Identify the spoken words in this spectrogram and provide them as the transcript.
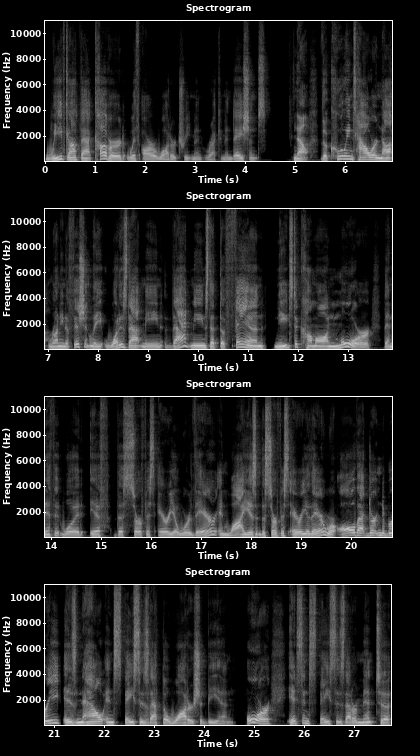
we've got that covered with our water treatment recommendations. Now, the cooling tower not running efficiently, what does that mean? That means that the fan needs to come on more than if it would if the surface area were there. And why isn't the surface area there? Where all that dirt and debris is now in spaces that the water should be in. Or it's in spaces that are meant to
